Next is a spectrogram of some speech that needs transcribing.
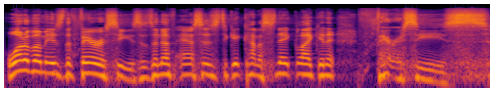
One of them is the Pharisees. There's enough S's to get kind of snake like in it. Pharisees.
